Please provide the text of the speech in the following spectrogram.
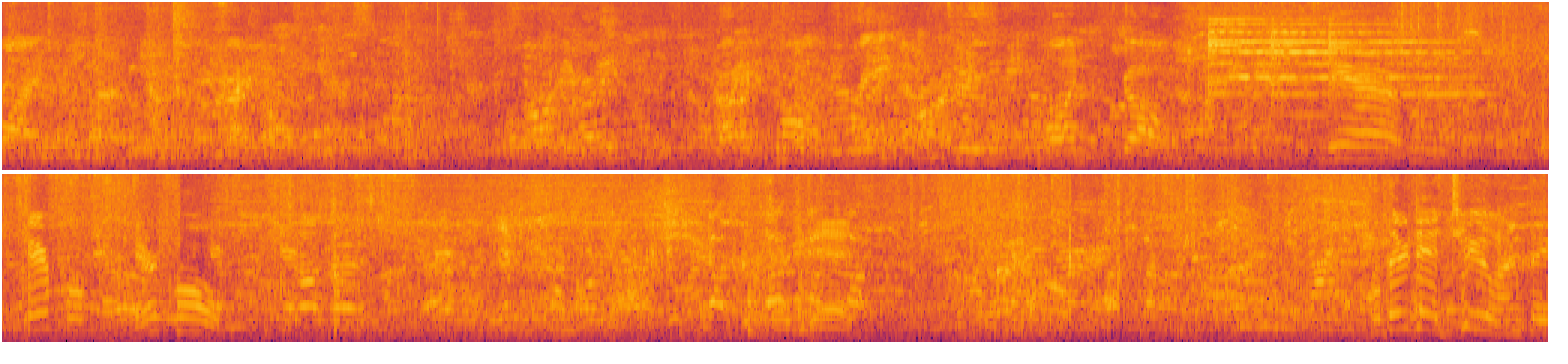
lines. are you ready? Driver control, three, two, one, go. Yeah. Careful. Careful. They're dead. Well, they're dead too, aren't they?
